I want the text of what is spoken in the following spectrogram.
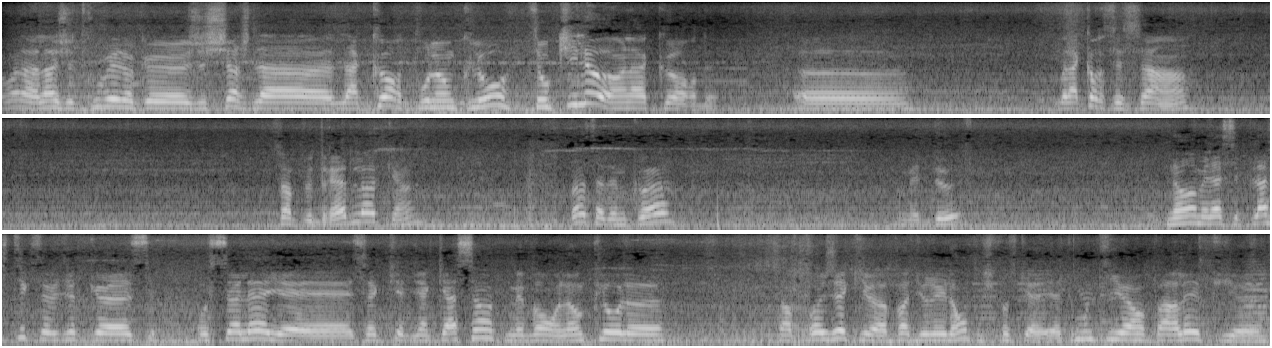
Bah voilà, là j'ai trouvé, donc euh, je cherche la, corde pour l'enclos. C'est au kilo hein, la corde. Euh... bah, la corde c'est ça. Hein. C'est un peu dreadlock. Hein. Je sais pas, ça donne quoi? On met deux. Non, mais là c'est plastique, ça veut dire que au soleil, euh, c'est qui devient cassante. Mais bon, l'enclos, c'est un projet qui va pas durer long. Je pense qu'il y, a tout le monde qui va en parler. Puis, euh,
